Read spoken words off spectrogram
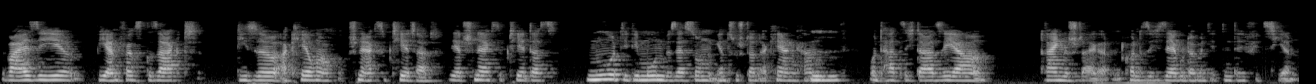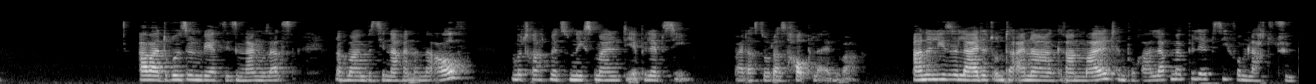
weil sie, wie anfangs gesagt, diese Erklärung auch schnell akzeptiert hat. Sie hat schnell akzeptiert, dass nur die Dämonenbesessung ihren Zustand erklären kann Mhm. und hat sich da sehr reingesteigert und konnte sich sehr gut damit identifizieren. Aber dröseln wir jetzt diesen langen Satz nochmal ein bisschen nacheinander auf und betrachten wir zunächst mal die Epilepsie, weil das so das Hauptleiden war. Anneliese leidet unter einer Grammal-Temporallappenepilepsie vom Nachttyp.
